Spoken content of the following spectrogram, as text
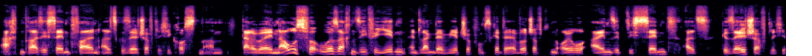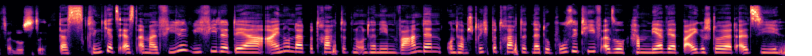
38 Cent fallen als gesellschaftliche Kosten an. Darüber hinaus verursachen sie für jeden entlang der Wertschöpfungskette erwirtschafteten Euro 71 Cent als gesellschaftliche Verluste. Das klingt jetzt erst einmal viel. Wie viele der 100 betrachteten Unternehmen waren denn unterm Strich betrachtet netto positiv, also haben Mehrwert beigesteuert, als sie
